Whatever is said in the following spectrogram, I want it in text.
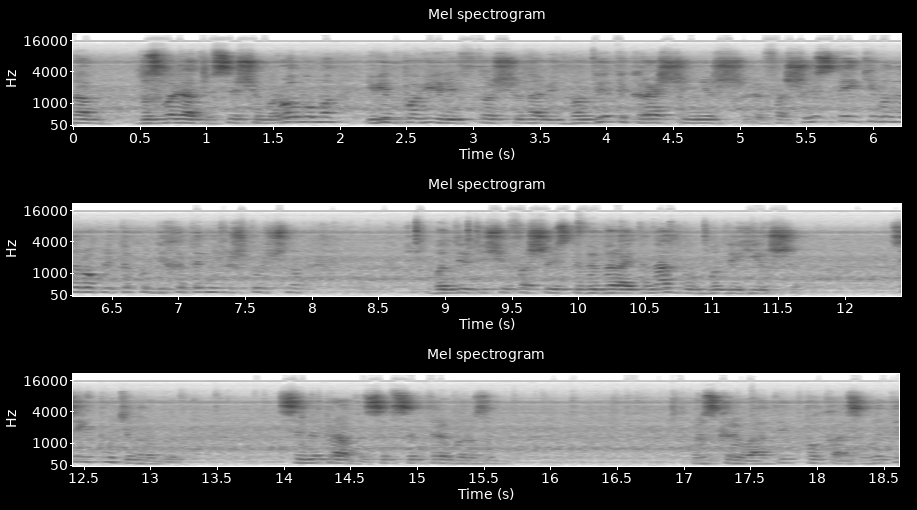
нам дозволяти все, що ми робимо, і він повірить в те, що навіть бандити краще, ніж фашисти, які вони роблять таку дихотомію штучну. Бандити чи фашисти, вибирайте нас, бо буде гірше. Це і Путін робив. Це неправда, це все треба роз... розкривати, показувати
